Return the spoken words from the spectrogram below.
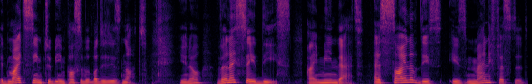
it might seem to be impossible but it is not you know? When i say this i mean that a sign of this is manifested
